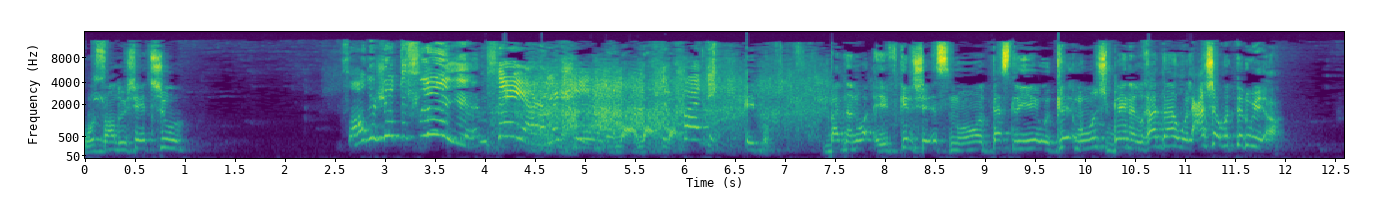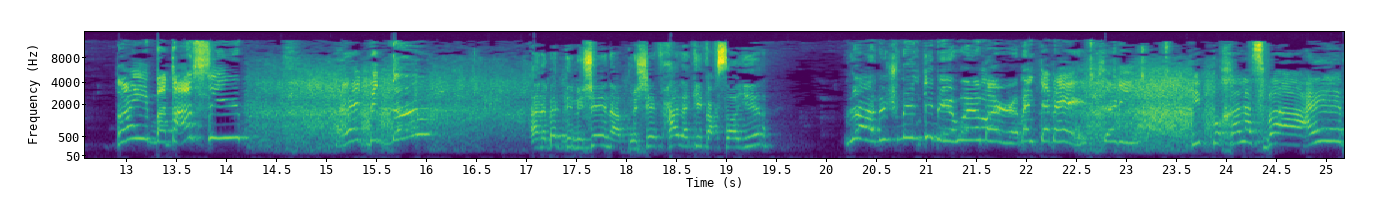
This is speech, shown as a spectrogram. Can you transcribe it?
والساندويشات شو؟ ساندويشات سلاية مسيرة ماشي لا لا لا. فاضي. بيبو بدنا نوقف كل شيء اسمه تسلية وتلقمش بين الغدا والعشاء والترويقة. طيب بتعصب؟ هيك بدك أنا بدي مشانك مش شايف حالك كيفك صاير؟ لا مش منتبه ولا مرة ما انتبهت سوري. بيبو خلص بقى عيب.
